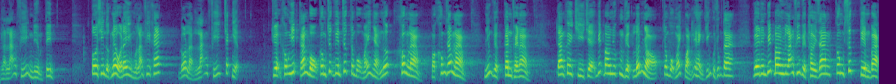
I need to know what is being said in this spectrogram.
là lãng phí niềm tin. Tôi xin được nêu ở đây một lãng phí khác, đó là lãng phí trách nhiệm. Chuyện không ít cán bộ công chức viên chức trong bộ máy nhà nước không làm hoặc không dám làm những việc cần phải làm đang gây trì trệ biết bao nhiêu công việc lớn nhỏ trong bộ máy quản lý hành chính của chúng ta, gây nên biết bao nhiêu lãng phí về thời gian, công sức, tiền bạc,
